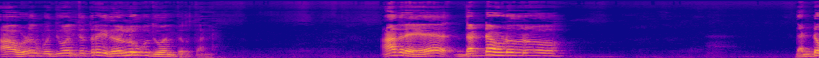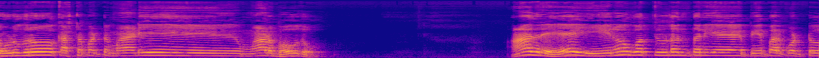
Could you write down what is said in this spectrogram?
ಆ ಹುಡುಗ ಬುದ್ಧಿವಂತಿದ್ರೆ ಇದರಲ್ಲೂ ಬುದ್ಧಿವಂತಿರ್ತಾನೆ ಆದರೆ ದಡ್ಡ ಹುಡುಗರು ದಡ್ಡ ಹುಡುಗರು ಕಷ್ಟಪಟ್ಟು ಮಾಡಿ, ಮಾಡಬಹುದು ಆದರೆ ಏನೂ ಗೊತ್ತಿಲ್ಲದಂತನಿಗೆ ಪೇಪರ್ ಕೊಟ್ಟು,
